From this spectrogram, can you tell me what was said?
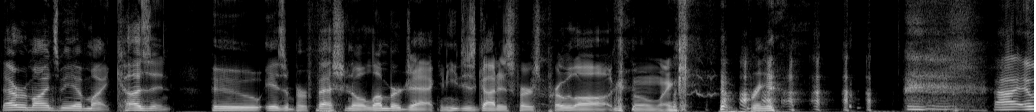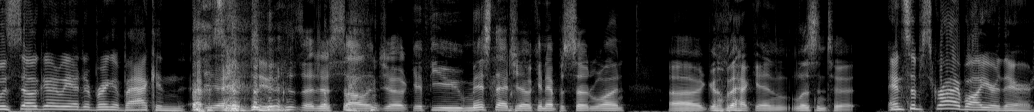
That reminds me of my cousin who is a professional lumberjack, and he just got his first prologue. Oh my god. Bring it. Uh, it was so good we had to bring it back in episode two. Such a solid joke. If you missed that joke in episode one, uh, go back and listen to it. And subscribe while you're there.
